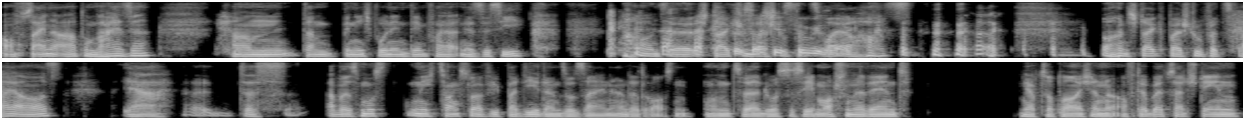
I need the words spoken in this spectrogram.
auf seine Art und Weise, ähm, dann bin ich wohl in dem Fall eine Sissi und äh, steige bei Stufe 2 aus. und steige bei Stufe 2 aus. Ja, das, aber es muss nicht zwangsläufig bei dir dann so sein, ja, da draußen. Und äh, du hast es eben auch schon erwähnt, Ihr habt es auch bei euch auf der Website stehen.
